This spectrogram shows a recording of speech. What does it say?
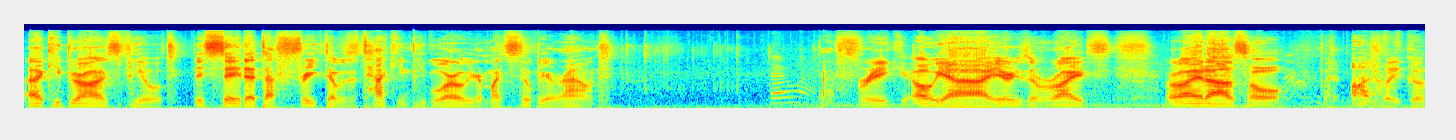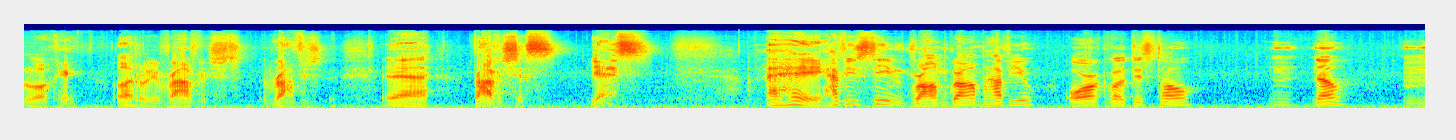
Uh, keep your eyes peeled. They say that that freak that was attacking people earlier might still be around. That freak. Oh yeah, here he's a right, right asshole, but utterly good looking, utterly ravished, ravished, yeah, ravicious. Yes. Uh, hey, have you seen Grom Grom? Have you? Orc about this tall? Mm, no. Hmm.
